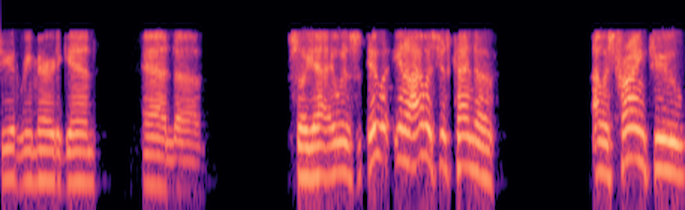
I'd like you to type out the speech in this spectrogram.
She had remarried again, and uh, so yeah, it was it was you know I was just kind of I was trying to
